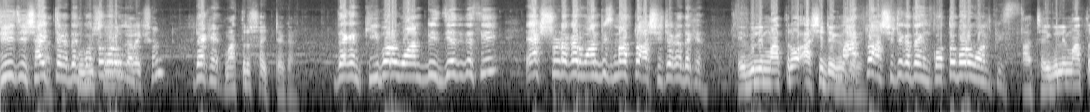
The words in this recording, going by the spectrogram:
জি জি ষাট টাকা। দেখেন কত বড় কালেকশন দেখেন। মাত্র ষাট টাকা। দেখেন কি বড় ওয়ান পিস দিয়ে দিতেছি। একশো টাকার ওয়ান পিস মাত্র আশি টাকা দেখেন। এগুলি মাত্র আশি টাকা মাত্র আশি টাকা দেখেন কত বড় ওয়ান পিস আচ্ছা এগুলি মাত্র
